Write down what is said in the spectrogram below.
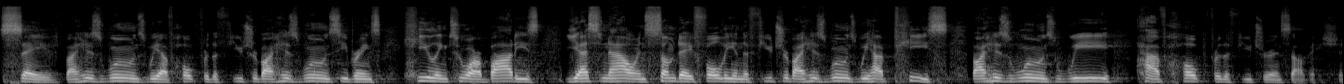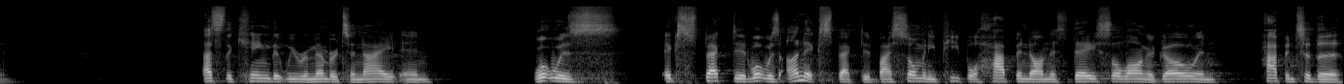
saved. By his wounds we have hope for the future. By his wounds he brings healing to our bodies, yes, now and someday fully in the future. By his wounds we have peace. By his wounds we have hope for the future and salvation. That's the king that we remember tonight. And what was expected, what was unexpected by so many people happened on this day so long ago and happened to the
